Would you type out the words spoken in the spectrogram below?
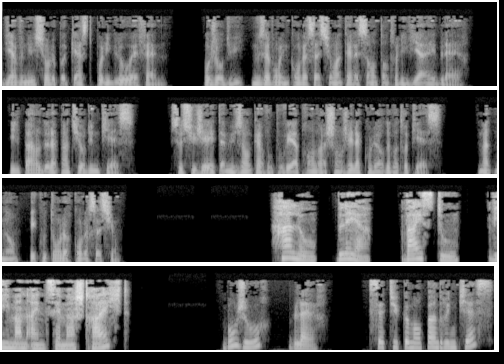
Bienvenue sur le podcast Polyglot FM. Aujourd'hui, nous avons une conversation intéressante entre Livia et Blair. Ils parlent de la peinture d'une pièce. Ce sujet est amusant car vous pouvez apprendre à changer la couleur de votre pièce. Maintenant, écoutons leur conversation. Hallo, Blair. Weißt du, wie man ein Zimmer streicht? Bonjour, Blair. Sais-tu comment peindre une pièce?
